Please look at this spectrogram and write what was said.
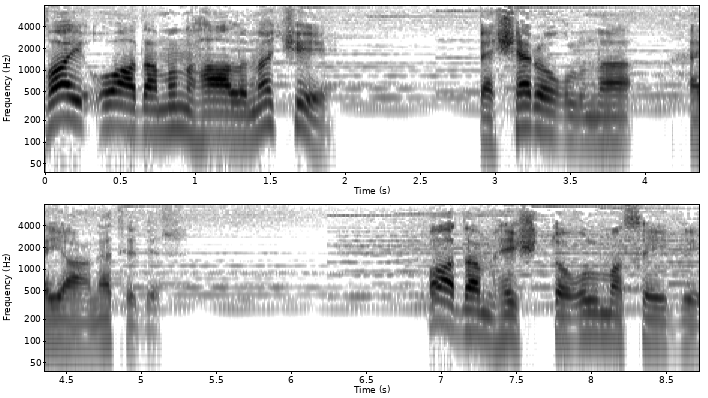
vay o adamın halına ki, bəşər oğluna xəyanət edir. O adam heç doğulmasaydı,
